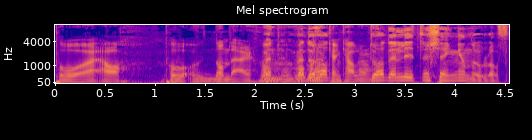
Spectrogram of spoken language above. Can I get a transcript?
på, ja, på de där. vad, Men, vad men du, man hade, kan kalla dem. du hade en liten känga ändå Olof.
